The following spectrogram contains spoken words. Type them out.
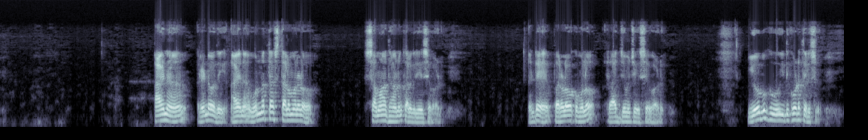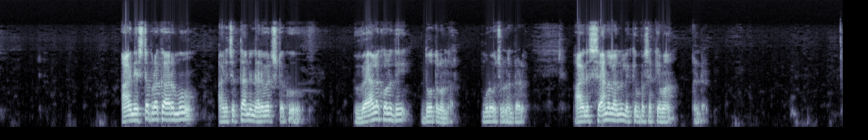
ఆయన రెండవది ఆయన ఉన్నత స్థలములలో సమాధానం కలుగజేసేవాడు. అంటే పరలోకములో రాజ్యము చేసేవాడు. యోబుకు ఇది కూడా తెలుసు. ఆయన ఇష్ట ప్రకారము ఆయన చిత్తాన్ని నెరవేర్చుటకు వేల కొలది దూతలు ఉన్నారు మూడో వచనం అంటాడు ఆయన సేనలను లెక్కింప శక్యమా అంటాడు.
